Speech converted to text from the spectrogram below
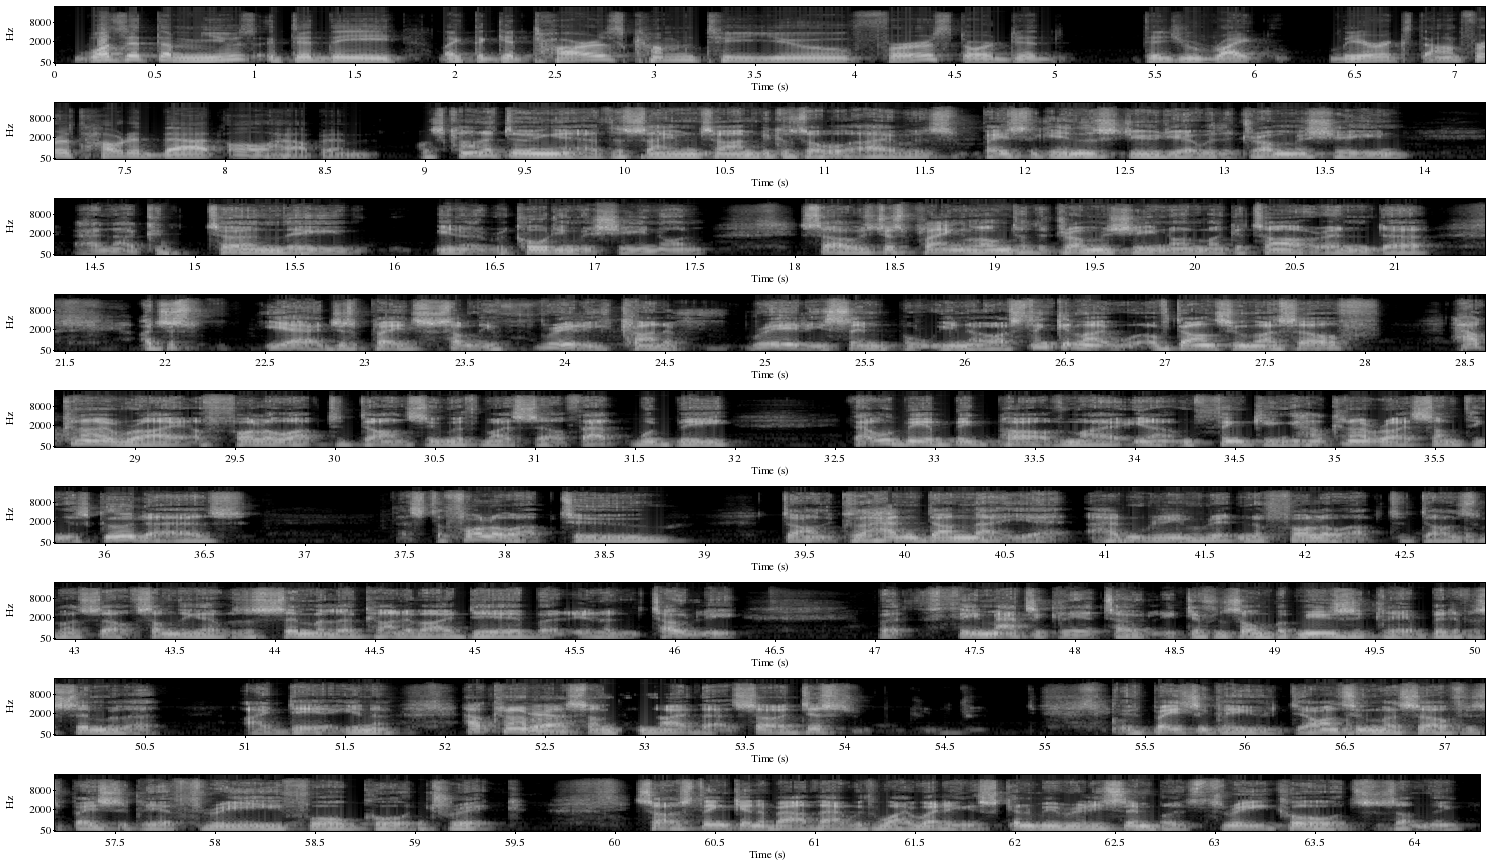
was it the music? Did the like the guitars come to you first, or did did you write lyrics down first? How did that all happen? Was kind of doing it at the same time because I was basically in the studio with a drum machine, and I could turn the you know recording machine on. So I was just playing along to the drum machine on my guitar, and uh, I just yeah just played something really kind of really simple. You know, I was thinking like of dancing with myself. How can I write a follow up to dancing with myself? That would be that would be a big part of my you know. I'm thinking how can I write something as good as that's the follow up to dance because I hadn't done that yet. I hadn't really written a follow up to Dance with Myself, something that was a similar kind of idea, but in a totally, but thematically a totally different song, but musically a bit of a similar idea. You know, how can I yeah. write something like that? So I just it's basically dancing with myself is basically a three four chord trick. So I was thinking about that with White Wedding. It's going to be really simple. It's three chords or something.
